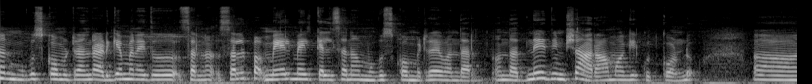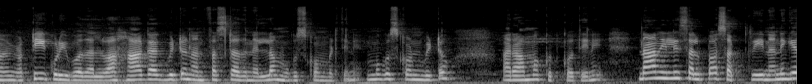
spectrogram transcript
ನಾನು ಮುಗಿಸ್ಕೊಂಬಿಟ್ರೆ ಅಂದರೆ ಅಡುಗೆ ಮನೆದು ಸಲ, ಸ್ವಲ್ಪ ಮೇಲ್ಮೇಲೆ ಕೆಲಸನ ಮುಗಿಸ್ಕೊಂಬಿಟ್ರೆ ಒಂದು ಅರ್ಧ ಒಂದು ಹದಿನೈದು ನಿಮಿಷ ಆರಾಮಾಗಿ ಕುತ್ಕೊಂಡು ಟೀ ಕುಡಿಬೋದಲ್ವ? ಹಾಗಾಗಿಬಿಟ್ಟು ನಾನು ಫಸ್ಟ್ ಅದನ್ನೆಲ್ಲ ಮುಗಿಸ್ಕೊಂಬಿಡ್ತೀನಿ. ಮುಗಿಸ್ಕೊಂಡ್ಬಿಟ್ಟು ಆರಾಮಾಗಿ ಕುತ್ಕೋತೀನಿ. ನಾನಿಲ್ಲಿ ಸ್ವಲ್ಪ ಸಕ್ಕರೆ ನನಗೆ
